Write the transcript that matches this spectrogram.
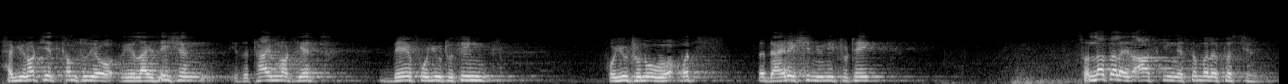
have you not yet come to your realization? is the time not yet there for you to think, for you to know what's the direction you need to take? So Allah Ta'ala is asking a similar question.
